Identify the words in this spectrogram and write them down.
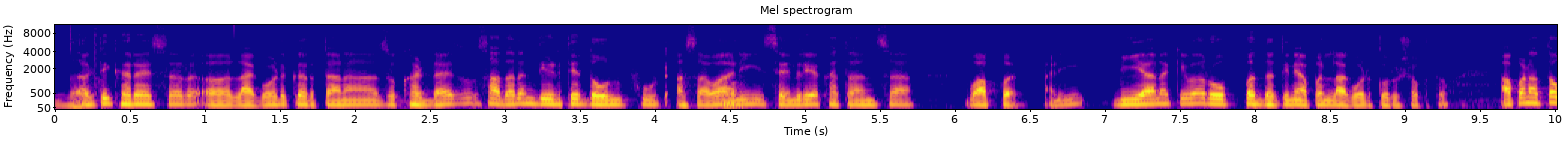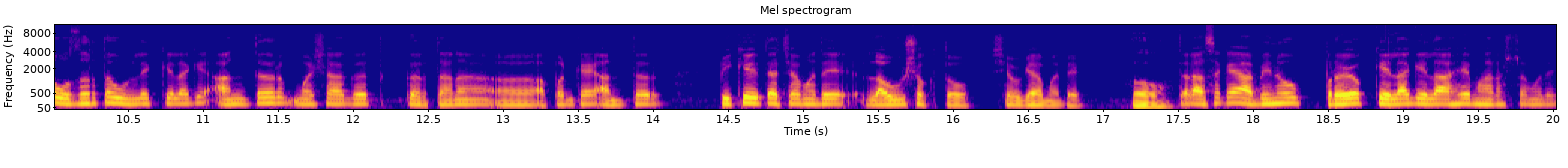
जातं अगदी खरं आहे सर अ, लागवड करताना जो खड्डा आहे तो साधारण दीड ते दोन फूट असावा हो. आणि सेंद्रिय खतांचा वापर आणि बियाणं किंवा रोप पद्धतीने आपण लागवड करू शकतो आपण आता ओझरता उल्लेख केला की आंतर मशागत करताना अ, आपण काही आंतर पिके त्याच्यामध्ये लावू शकतो शेवग्यामध्ये. हो. तर असा काही अभिनव प्रयोग केला गेला आहे महाराष्ट्रामध्ये?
